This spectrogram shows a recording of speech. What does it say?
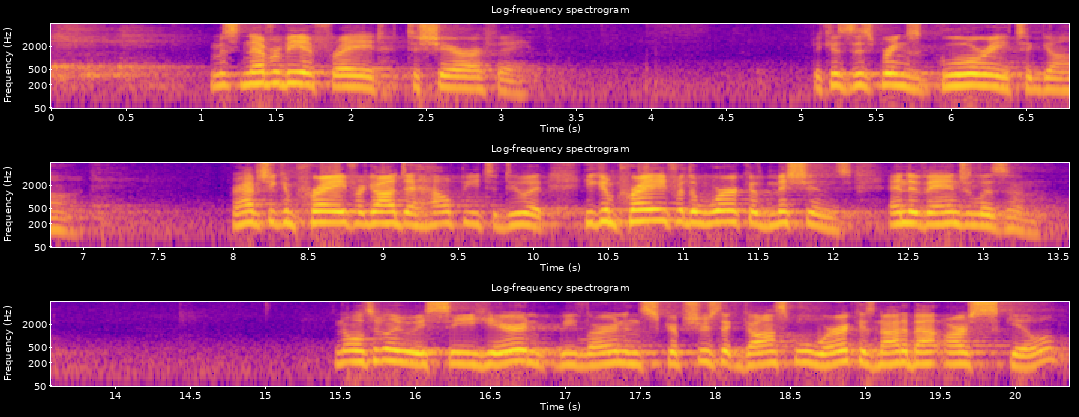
We must never be afraid to share our faith because this brings glory to God. Perhaps you can pray for God to help you to do it. You can pray for the work of missions and evangelism. And ultimately, we see here and we learn in scriptures that gospel work is not about our skill,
